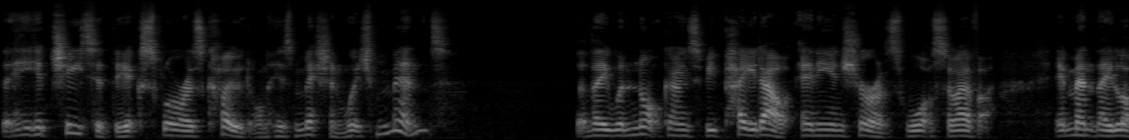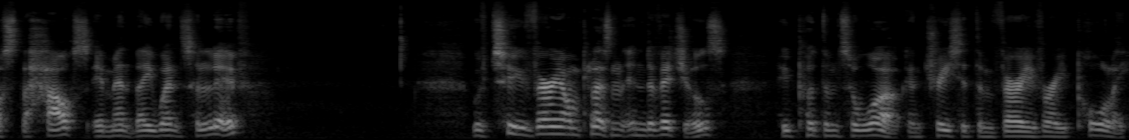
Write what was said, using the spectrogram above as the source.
that he had cheated the explorer's code on his mission, which meant that they were not going to be paid out any insurance whatsoever. It meant they lost the house. It meant they went to live with two very unpleasant individuals who put them to work and treated them very, very poorly.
